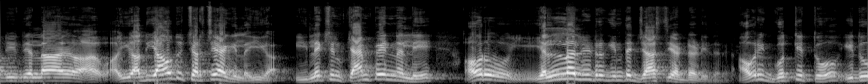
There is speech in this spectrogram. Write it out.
ಅದು ಇದೆಲ್ಲ ಅದು ಯಾವುದು ಚರ್ಚೆ ಆಗಿಲ್ಲ. ಈಗ ಇಲೆಕ್ಷನ್ ಕ್ಯಾಂಪೇನ್ನಲ್ಲಿ ಅವರು ಎಲ್ಲ ಲೀಡರ್ಗಿಂತ ಜಾಸ್ತಿ ಅಡ್ಡಾಡಿದ್ದಾರೆ. ಅವ್ರಿಗೆ ಗೊತ್ತಿತ್ತು, ಇದು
